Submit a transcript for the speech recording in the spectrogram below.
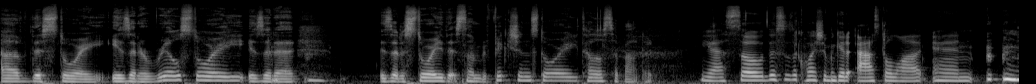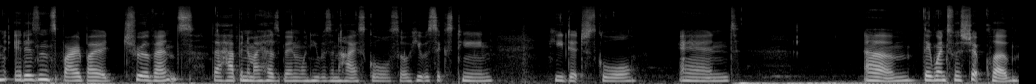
of this story. Is it a real story? Is it a is it a story that's some fiction story? Tell us about it. Yeah, so this is a question we get asked a lot, and it is inspired by true events that happened to my husband when he was in high school. So he was 16, he ditched school, and um, they went to a strip club.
